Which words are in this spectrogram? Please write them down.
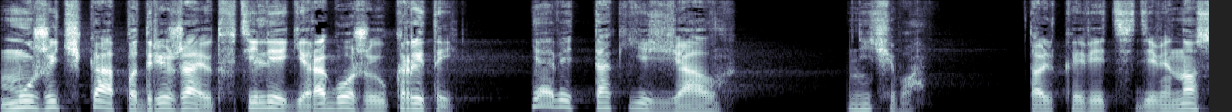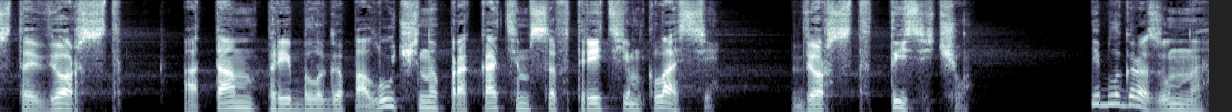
мужичка подряжают в телеге рогожей укрытой. Я ведь так езжал. Ничего. Только ведь девяносто верст, а там приблагополучно прокатимся в третьем классе. Верст тысячу. И благоразумно.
